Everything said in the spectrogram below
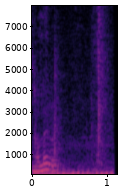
झालंय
